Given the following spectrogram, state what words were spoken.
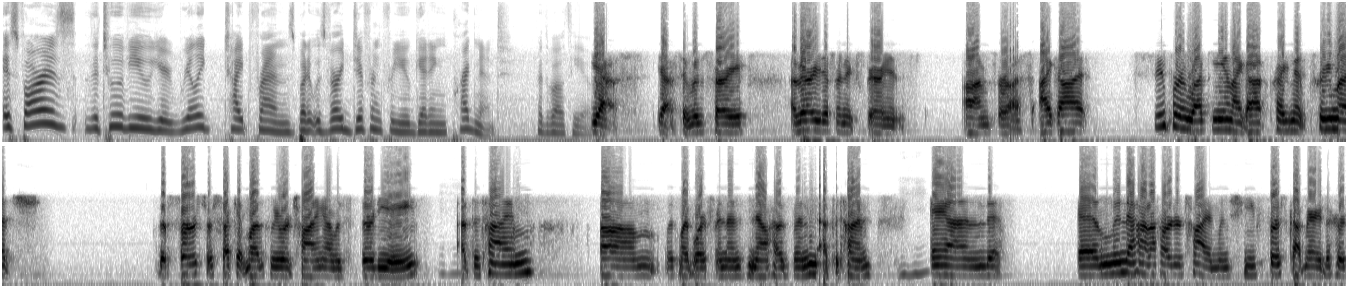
as far as the two of you, you're really tight friends, but it was very different for you getting pregnant for the both of you. Yes, yes, it was very a very different experience um, for us. I got super lucky, and I got pregnant pretty much the first or second month we were trying. I was 38 at the time um, with my boyfriend and now husband at the time, and and Linda had a harder time when she first got married to her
